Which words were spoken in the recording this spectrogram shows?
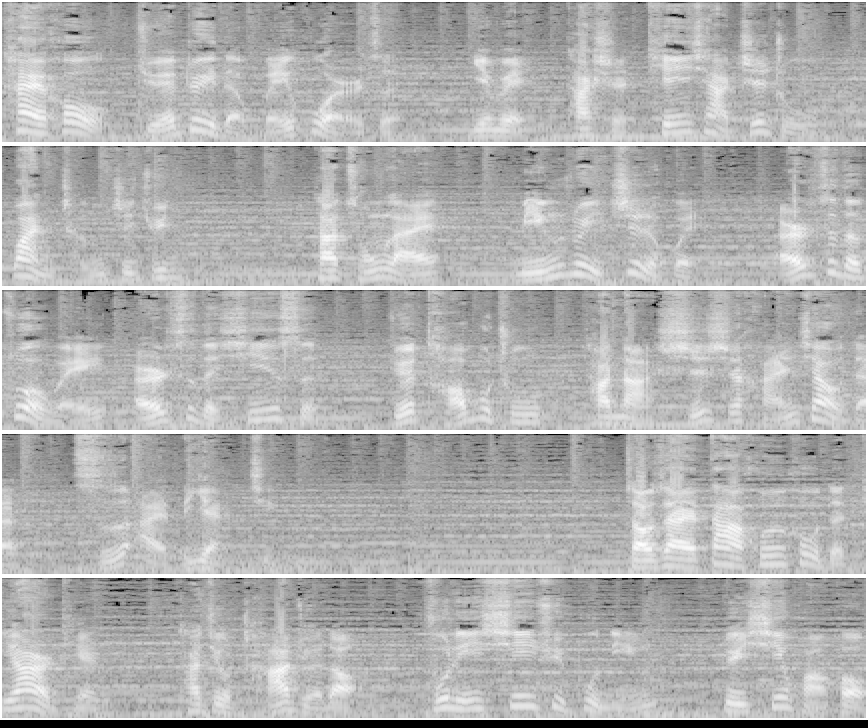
太后绝对的维护儿子，因为他是天下之主、万城之君，他从来明锐智慧，儿子的作为、儿子的心思，绝逃不出他那时时含笑的慈爱的眼睛。早在大婚后的第二天，他就察觉到福临心绪不宁，对新皇后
